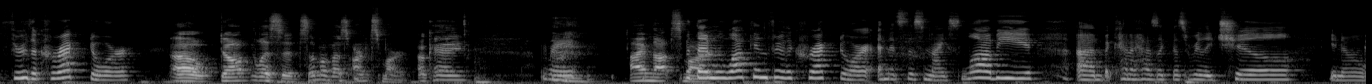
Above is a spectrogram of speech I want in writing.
through the correct door. oh, don't listen. Some of us aren't smart. Okay, Right. I'm not smart. But then we walk in through the correct door, and it's this nice lobby, um, but kind of has like this really chill, you know,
